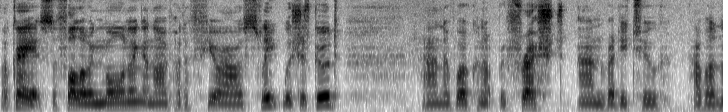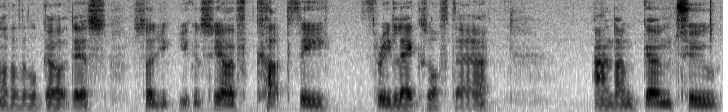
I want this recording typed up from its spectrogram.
Okay, it's the following morning and I've had a few hours sleep, which is good. And I've woken up refreshed and ready to have another little go at this. So you, you can see I've cut the three legs off there. And I'm going to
